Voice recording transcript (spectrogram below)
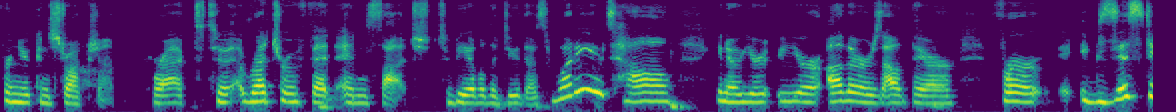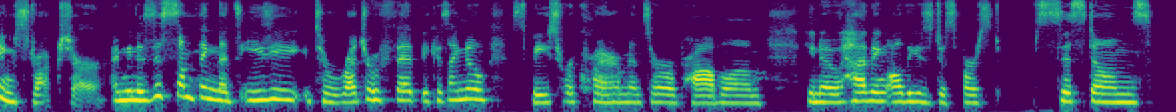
for new construction, correct? To retrofit and such to be able to do this. What do you tell, you know, your your others out there for existing structure? I mean, is this something that's easy to retrofit? Because I know space requirements are a problem. You know, having all these dispersed systems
